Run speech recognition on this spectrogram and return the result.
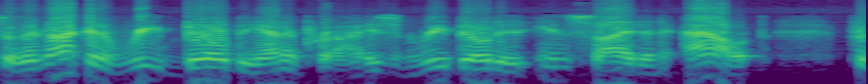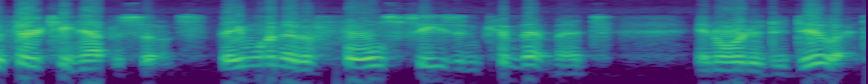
So they're not going to rebuild the Enterprise and rebuild it inside and out for 13 episodes. They wanted a full season commitment in order to do it.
